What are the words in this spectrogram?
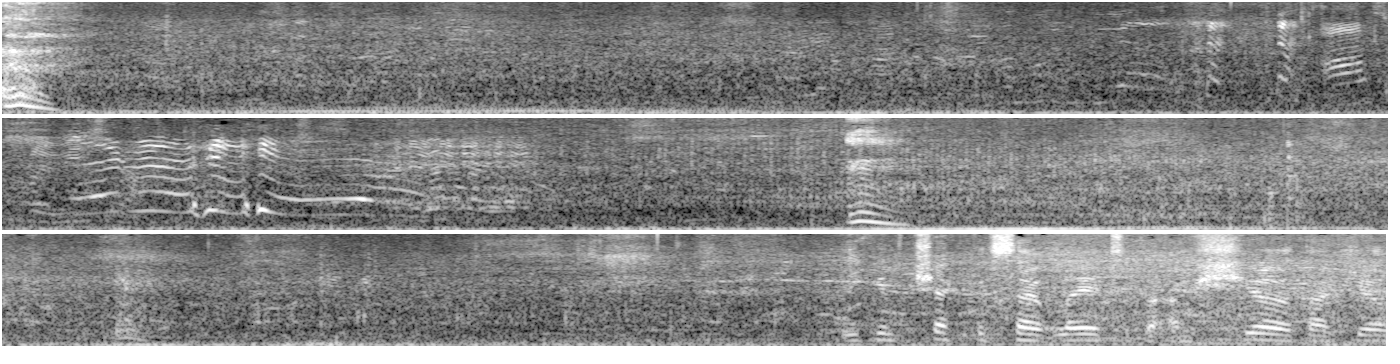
You can check this out later, but I'm sure that girl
